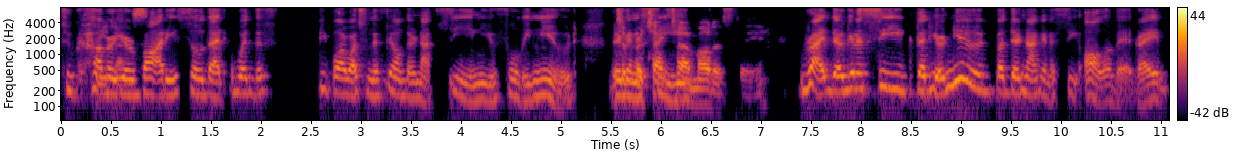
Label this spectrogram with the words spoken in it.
to cover your body so that when the f- people are watching the film, they're not seeing you fully nude. They're to gonna protect see her modesty. right, they're gonna see that you're nude, but they're not gonna see all of it, right?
